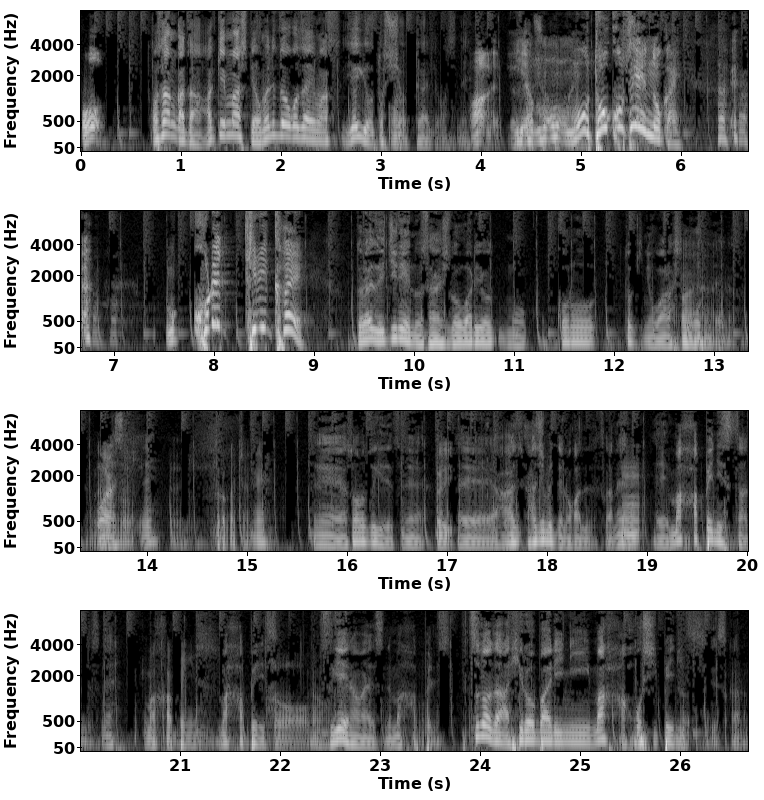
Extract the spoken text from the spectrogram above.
おお三方、明けましておめでとうございます。良いお年をって書いてますね。あ、いや、もう、もう投稿せえんのかい。もう、これ切り替え。とりあえず1年の最初の終わりを、もう、この時に終わらせておこうみたいな。終わらせてね。そらかちゃんね。えー、その次ですね。はいえー、はじ初めての方ですかね。えーマッハペニスさんですね。マッハペニス。マッハペニス。そすげえ名前ですね、マッハペニス。角田広張りにマッハ星ペニスですから。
